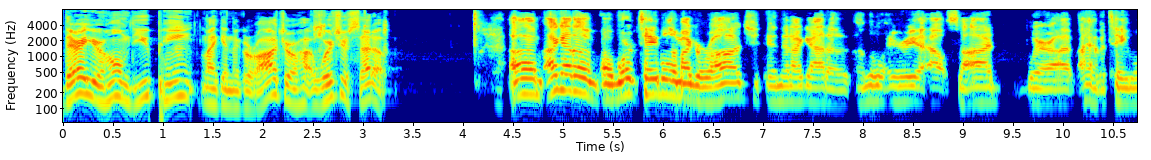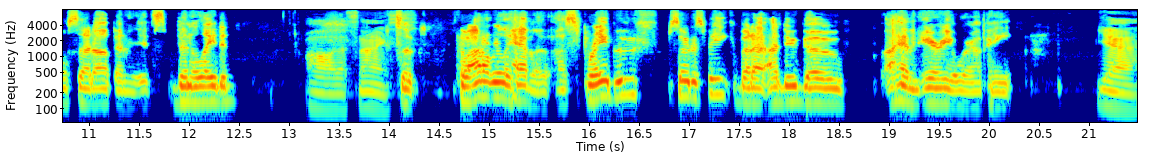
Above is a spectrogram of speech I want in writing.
there at your home, do you paint like in the garage or how, where's your setup? Um, I got a, a, work table in my garage, and then I got a, a little area outside where I, I, have a table set up and it's ventilated. Oh, that's nice. So, so I don't really have a, a spray booth, so to speak, but I, I, do go. I have an area where I paint. Yeah,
